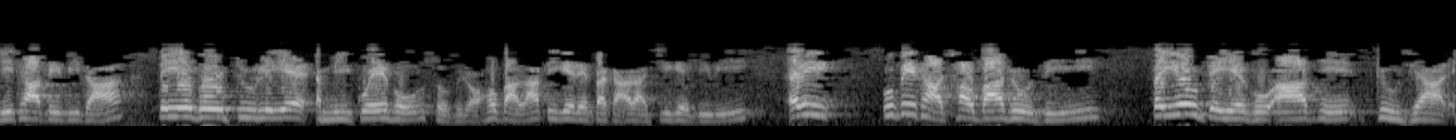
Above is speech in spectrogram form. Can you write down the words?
ရေးထားပေးပြီးသားတရေကိုတူလျက်အမိကွဲဖို့ဆိုပြီးတော့ဟုတ်ပါလားပြီးခဲ့တဲ့ဘက်ကအဲ့ဒါကြီးခဲ့ပြီးပြီအဲ့ဒီ ဥပိ္ပခာ6ပါးတို့သည်တယုတ်တရေကိုအားဖြင့်တူကြတယ်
